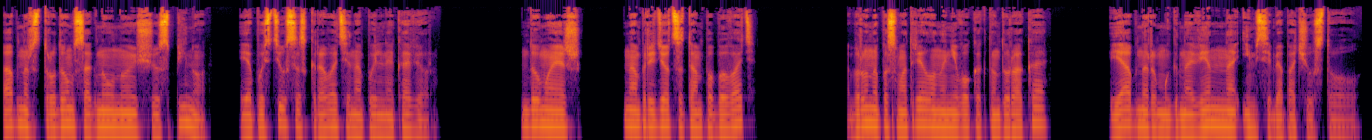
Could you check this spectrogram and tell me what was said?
Абнер с трудом согнул ноющую спину и опустился с кровати на пыльный ковер. «Думаешь, нам придется там побывать?» Бруно посмотрела на него, как на дурака, и Абнер мгновенно им себя почувствовал.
